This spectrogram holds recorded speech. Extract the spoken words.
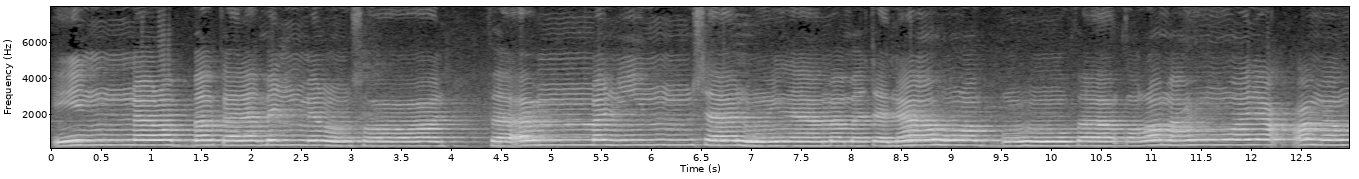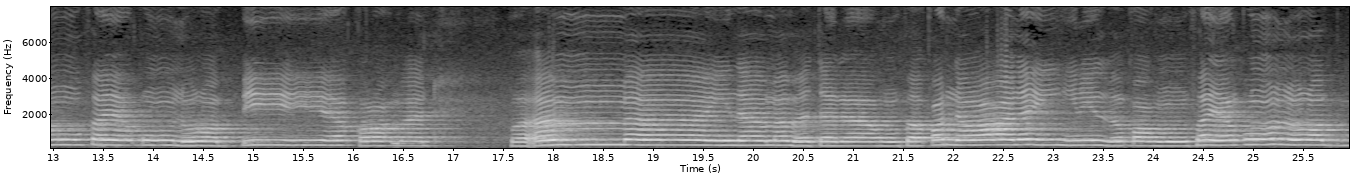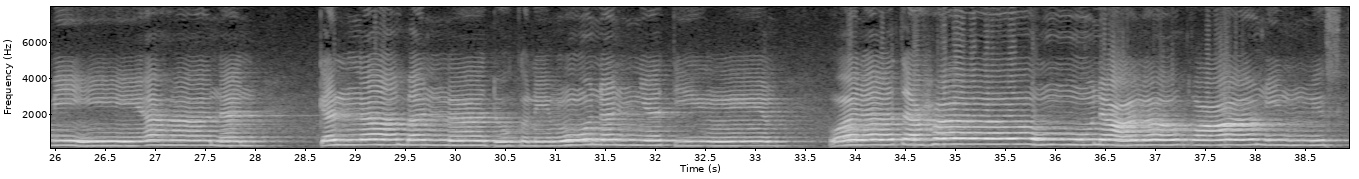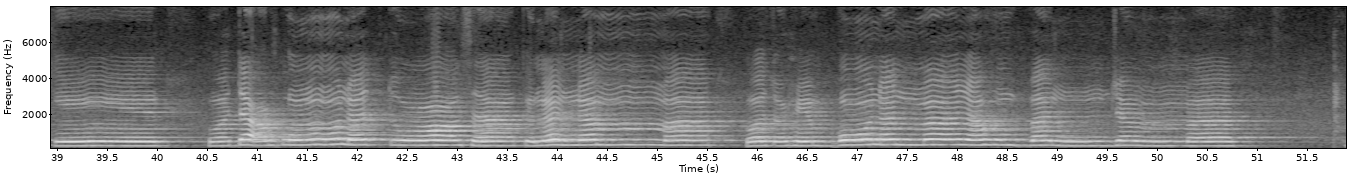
إن ربك لبالمرصاد. فأما الإنسان إذا ما ابتلاه ربه فأكرمه ونعمه فيقول ربي أكرمن. وأما ابتلاه فقدر عليه رزقه فيقول ربي أهانن. كلا بل لا تكرمون اليتيم ولا تحاولون على طعام المسكين وتأكلون التراث أكلا لما وتحبون المال حبا جما.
